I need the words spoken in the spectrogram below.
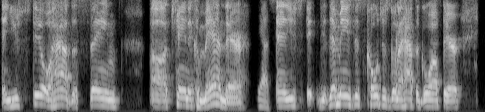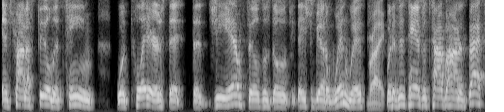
and you still have the same uh, chain of command there, yes, and you, that means this coach is going to have to go out there and try to fill the team with players that the GM feels as though they should be able to win with. Right. But if his hands are tied behind his back,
